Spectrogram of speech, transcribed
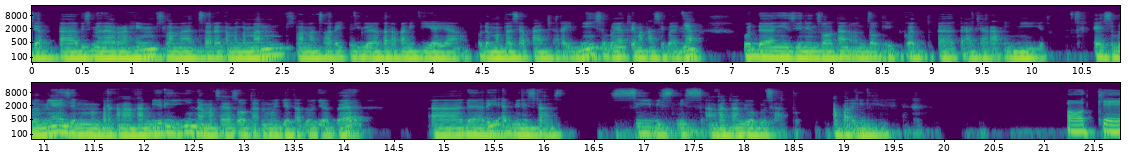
siap. Uh, Bismillahirrahmanirrahim. Selamat sore teman-teman. Selamat sore juga para panitia yang udah mempersiapkan acara ini. Sebelumnya terima kasih banyak udah ngizinin Sultan untuk ikut uh, ke acara ini gitu. Oke, sebelumnya izin memperkenalkan diri. Nama saya Sultan Mujid Abdul Jabar uh, dari Administrasi Bisnis Angkatan 21. Apa lagi nih? Oke,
